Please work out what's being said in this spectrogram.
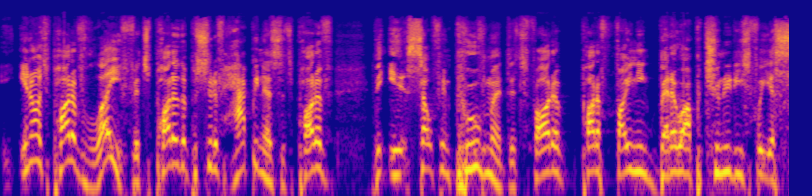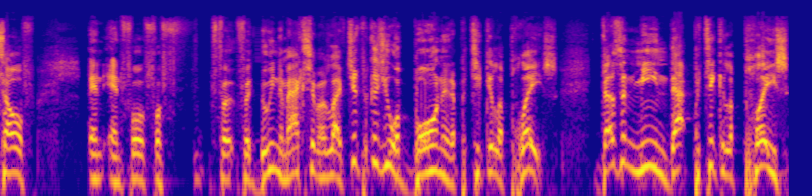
you know, it's part of life. It's part of the pursuit of happiness. It's part of the self improvement. It's part of, part of finding better opportunities for yourself and, and for, for, for, for doing the maximum of life. Just because you were born in a particular place doesn't mean that particular place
